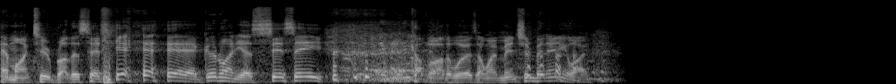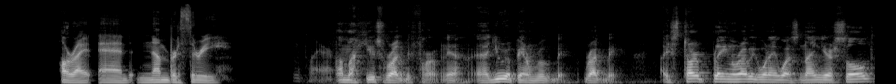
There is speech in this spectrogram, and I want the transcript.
And my two brothers said, Yeah, good one, you sissy. A couple of other words I won't mention, but anyway. All right, and number three. I'm a huge rugby fan, yeah, uh, European rugby. Rugby. I started playing rugby when I was nine years old,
